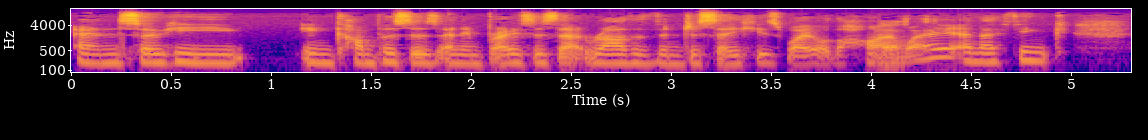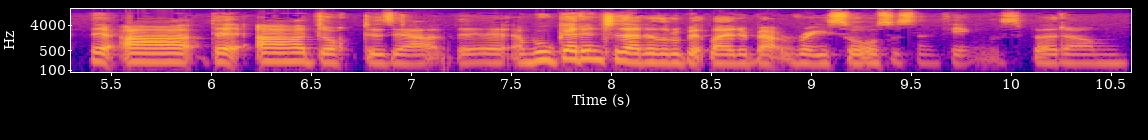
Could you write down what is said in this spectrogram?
And so he encompasses and embraces that rather than just say his way or the highway. And I think there are there are doctors out there, and we'll get into that a little bit later about resources and things. But um,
